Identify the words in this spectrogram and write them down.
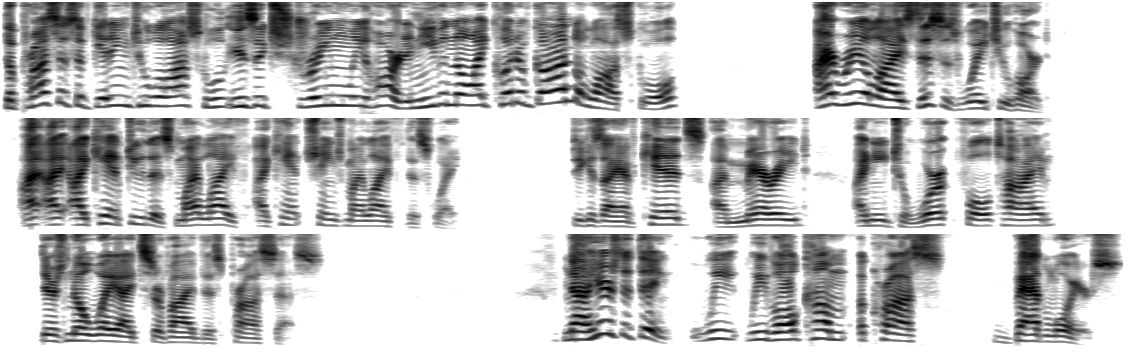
The process of getting to a law school is extremely hard. And even though I could have gone to law school, I realize this is way too hard. I, I, I can't do this. My life, I can't change my life this way because I have kids, I'm married, I need to work full time. there's no way I'd survive this process. Now, here's the thing we, we've all come across bad lawyers.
